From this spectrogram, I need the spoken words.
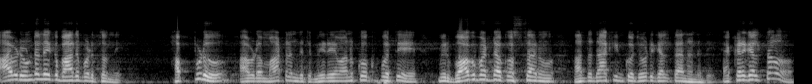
ఆవిడ ఉండలేక బాధపడుతుంది. అప్పుడు ఆవిడ మాట అందట మీరేమనుకోకపోతే మీరు బాగుపడ్డాక వస్తాను అంత దాకా ఇంకో చోటుకి వెళ్తానన్నది. ఎక్కడికి వెళ్తావు?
